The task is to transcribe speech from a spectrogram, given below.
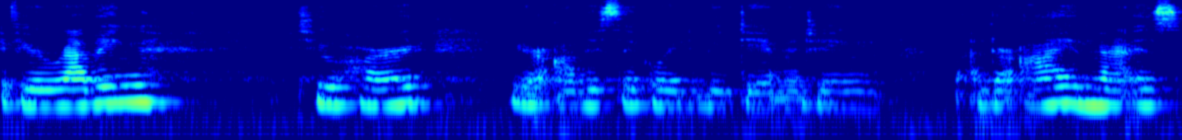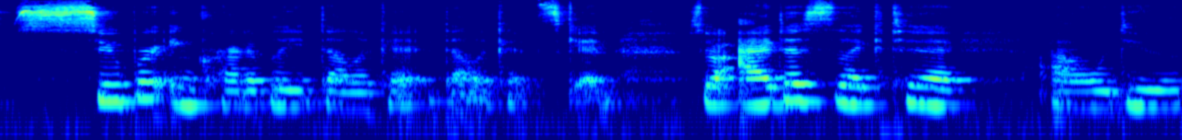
if you're rubbing too hard, you're obviously going to be damaging under eye and that is super incredibly delicate, delicate skin. So I just like to uh, I'll do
